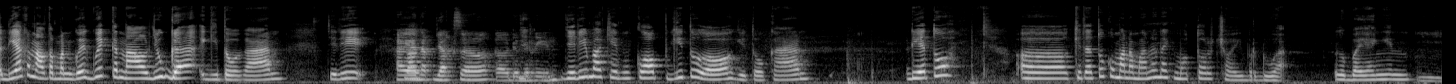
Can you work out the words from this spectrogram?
dia kenal teman gue gue kenal juga gitu kan jadi Hai anak jaksel kalau dengerin. jadi makin klop gitu loh gitu kan dia tuh eh, kita tuh ke mana-mana naik motor coy berdua lo bayangin Hmm.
